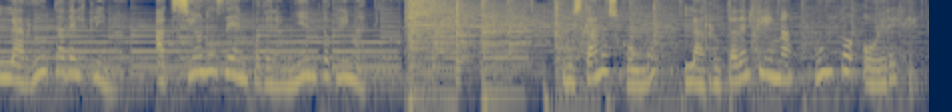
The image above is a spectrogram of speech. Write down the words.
La ruta del clima. Acciones de empoderamiento climático. Búscanos como larutadelclima.org.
